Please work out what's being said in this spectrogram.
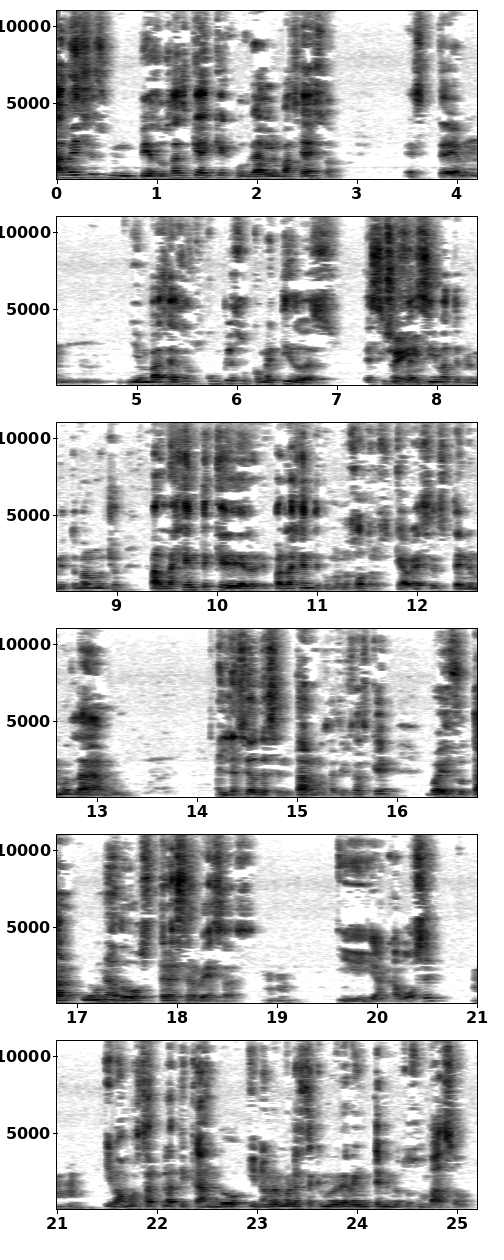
a veces mm, pienso, ¿sabes que Hay que juzgarlo en base a eso. Este, y en base a eso cumple su cometido. Es, es Sí. inofensiva, te permite tomar mucho. Para la gente que, para la gente como nosotros, que a veces tenemos la, el deseo de sentarnos, a decir, ¿sabes qué? Voy a disfrutar una, dos, tres cervezas y acabóse Ujú. y vamos a estar platicando y no me molesta que me dure 20 minutos un vaso.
